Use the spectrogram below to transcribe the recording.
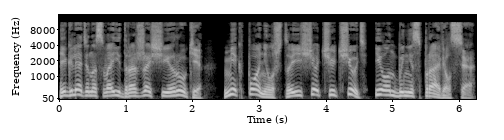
и, глядя на свои дрожащие руки, Мик понял, что еще чуть-чуть, и он бы не справился.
